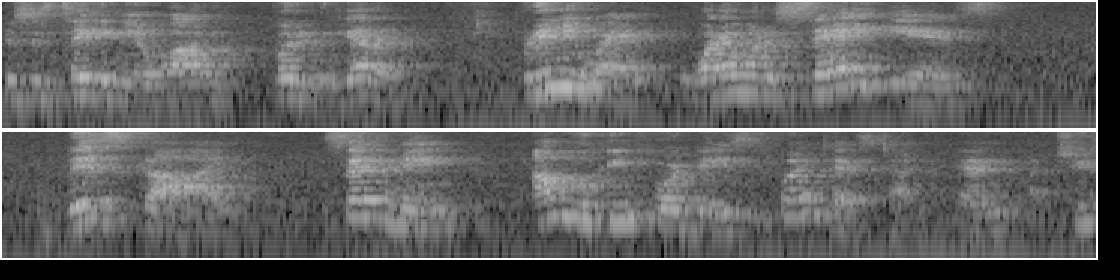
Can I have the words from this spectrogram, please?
It's just taking me a while to put it together. But anyway, what I want to say is, this guy said to me, I'm looking for Daisy Fuentes type. And she's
